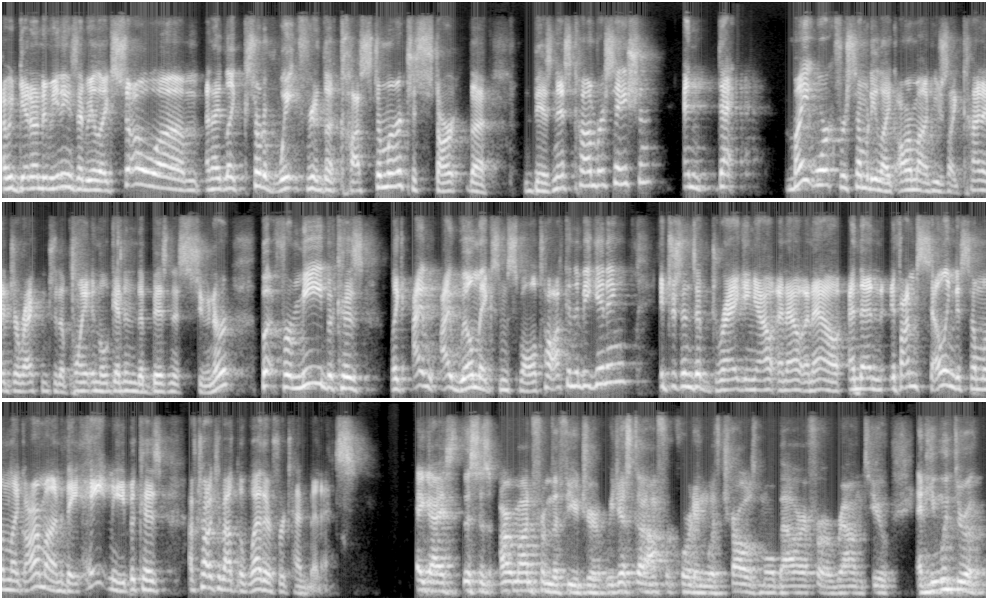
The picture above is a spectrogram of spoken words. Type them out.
I would get onto meetings. I'd be like, so, um, and I'd like sort of wait for the customer to start the business conversation. And that might work for somebody like Armand who's like kind of direct and to the point and they'll get into business sooner. But for me, because like I, I will make some small talk in the beginning, it just ends up dragging out and out and out. And then if I'm selling to someone like Armand, they hate me because I've talked about the weather for 10 minutes. Hey guys, this is Armand from the future. We just got off recording with Charles Muhlbauer for a round two, and he went through a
